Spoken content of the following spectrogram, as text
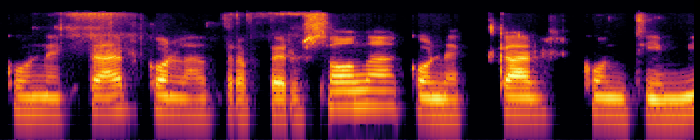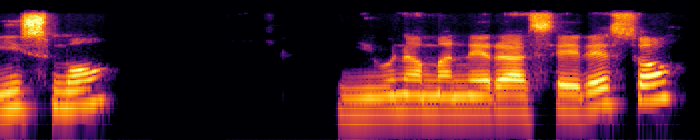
Conectar con la otra persona, conectar con ti mismo. Y una manera de hacer eso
